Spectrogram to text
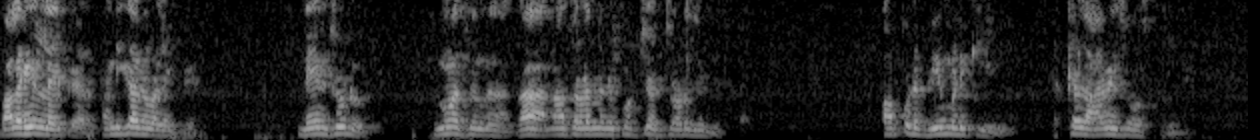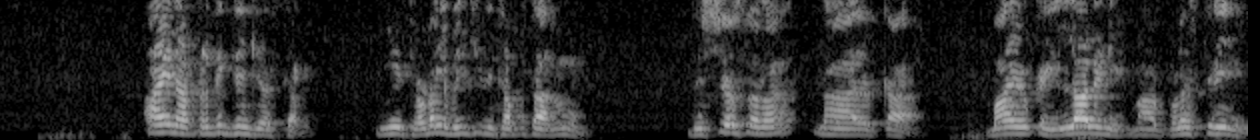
బలహీనలు అయిపోయారు పనికాని వాళ్ళు అయిపోయారు నేను చూడు సింహాసనం రా నా తొడ మీద కూర్చొని తోడ చూపిస్తాను అప్పుడు భీముడికి ఎక్కడ ఆవేశం వస్తుంది? ఆయన ప్రతిజ్ఞ చేస్తాడు నీ తొడలు పిలిచి నేను చంపుతాను. దుశ్యోసన నా యొక్క మా యొక్క ఇల్లాలని మా కులస్త్రీని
